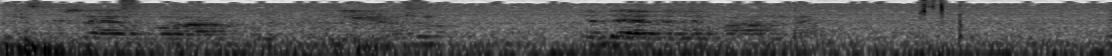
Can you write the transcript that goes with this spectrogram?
viser seg, og hva folk blir og sånn. Er det veldig vanlig? At folk ikke har vært tydelige?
